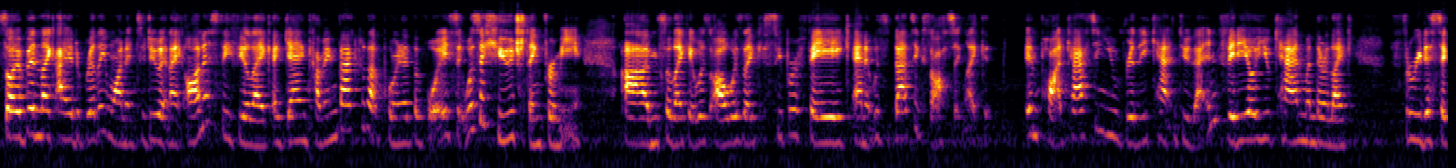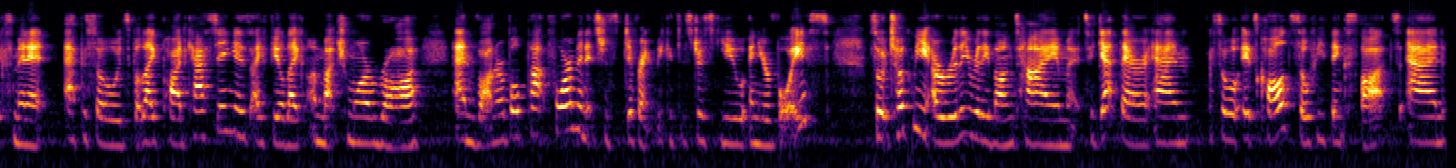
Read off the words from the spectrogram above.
So I've been like I had really wanted to do it and I honestly feel like again coming back to that point of the voice, it was a huge thing for me. Um so like it was always like super fake and it was that's exhausting. Like in podcasting you really can't do that. In video you can when they're like three to six minute episodes, but like podcasting is, I feel like, a much more raw and vulnerable platform, and it's just different because it's just you and your voice. So it took me a really, really long time to get there, and so it's called Sophie Thinks Thoughts, and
